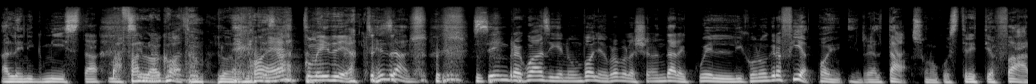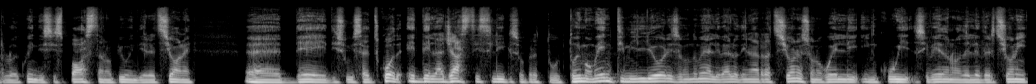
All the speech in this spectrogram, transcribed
all'enigmista ma fallo a Gotham quasi... allora no? Eh? esatto. come idea esatto sembra quasi che non vogliono proprio lasciare andare quell'iconografia poi in realtà sono costretti a farlo e quindi si spostano più in direzione eh, dei, di Suicide Squad e della Justice League soprattutto. I momenti migliori secondo me a livello di narrazione sono quelli in cui si vedono delle versioni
